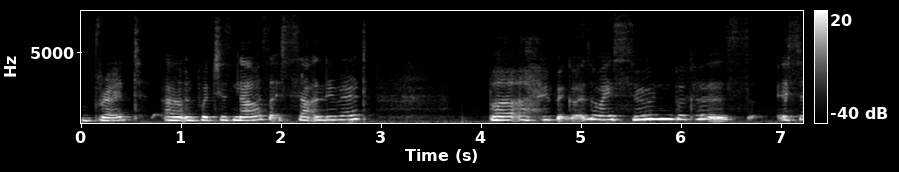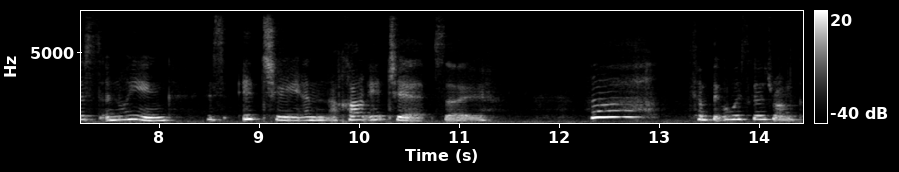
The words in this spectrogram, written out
red um, which is now it's like subtly red but I hope it goes away soon because it's just annoying it's itchy and I can't itch it so ah, something always goes wrong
